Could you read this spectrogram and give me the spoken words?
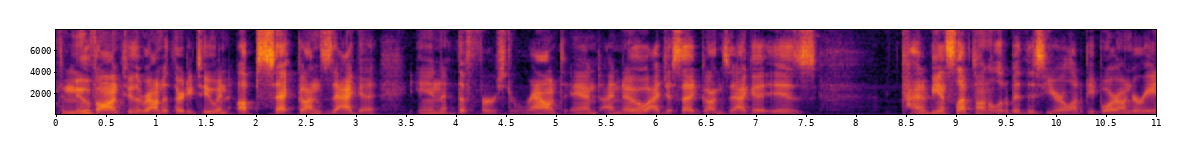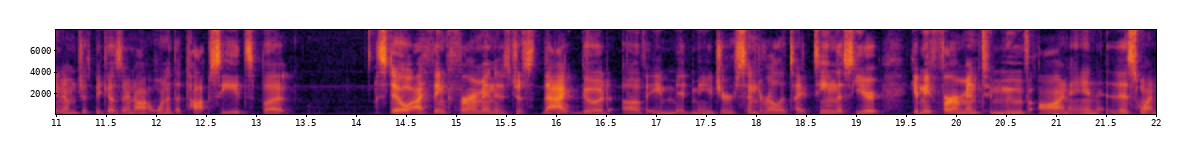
to move on to the round of 32 and upset Gonzaga in the first round. And I know I just said Gonzaga is kind of being slept on a little bit this year. A lot of people are underrating them just because they're not one of the top seeds, but Still, I think Furman is just that good of a mid major Cinderella type team this year. Give me Furman to move on in this one.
